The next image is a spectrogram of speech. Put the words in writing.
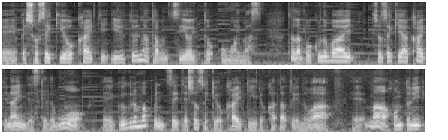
えー、やっぱり書籍を書いているというのは多分強いと思います。ただ僕の場合、書籍は書いてないんですけども、えー、Google マップについて書籍を書いている方というのは、えー、まあ本当に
